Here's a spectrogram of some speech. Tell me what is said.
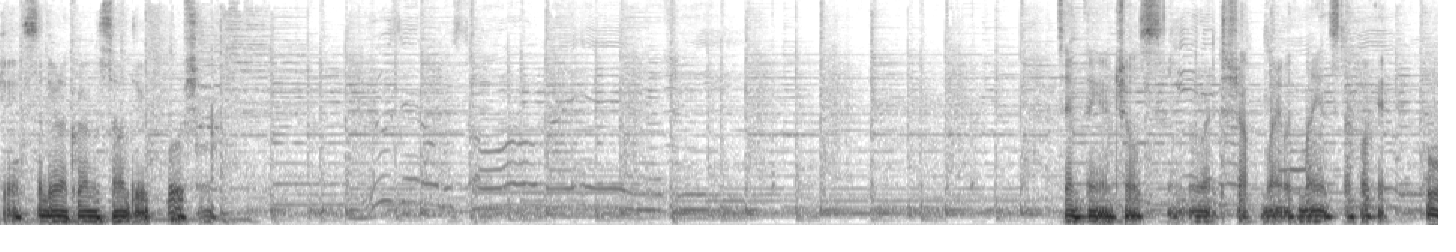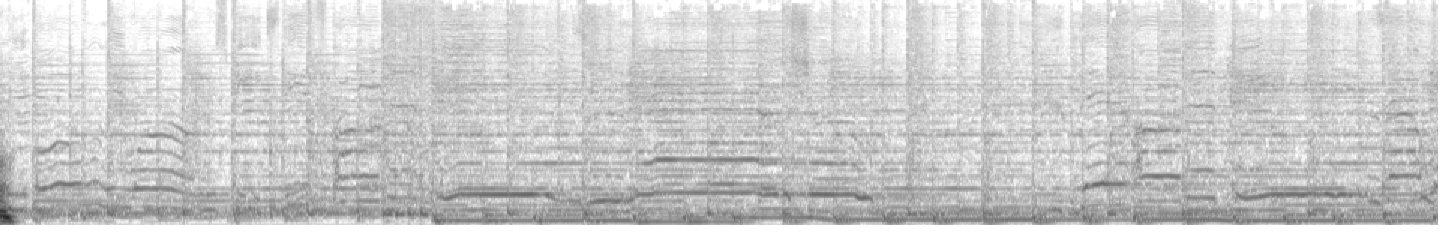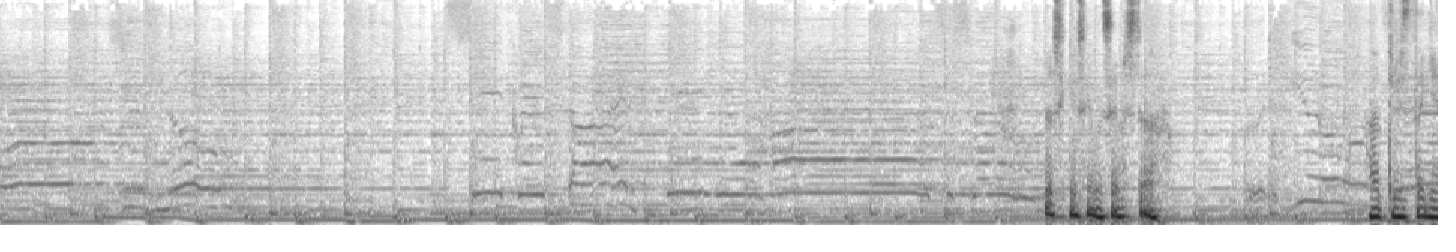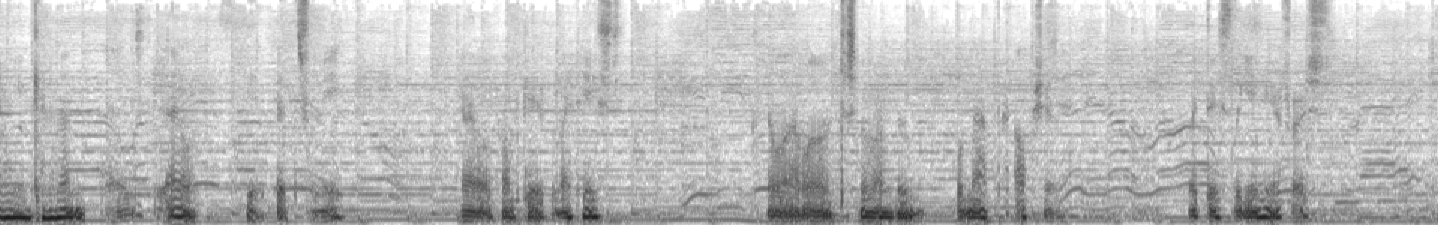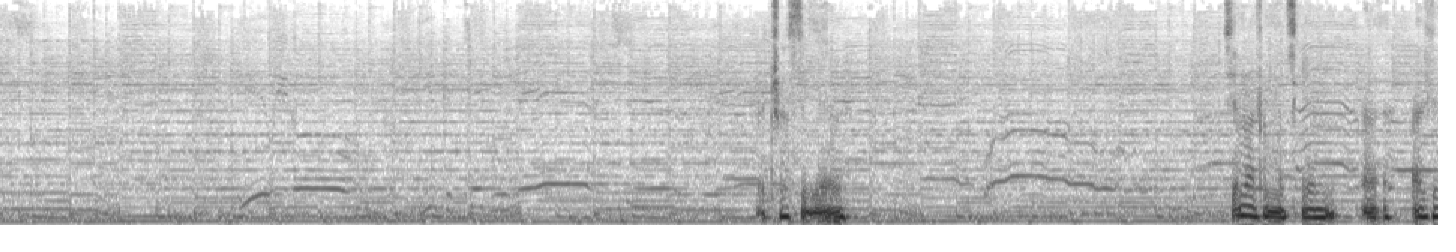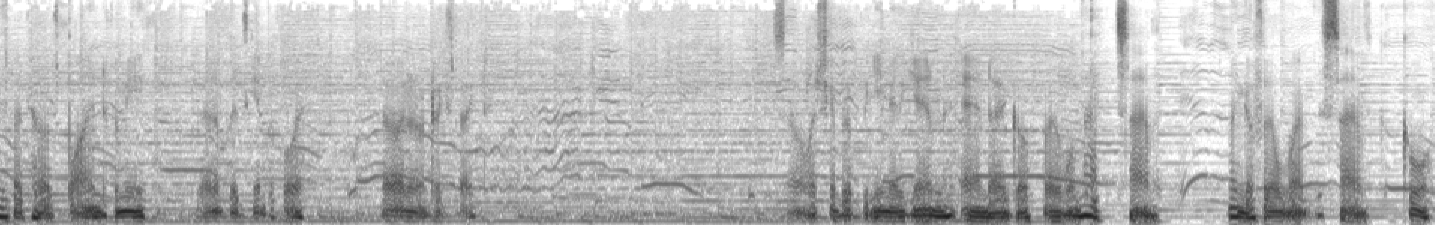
To the sound of the explosion. Same thing in went to shop money with money and stuff. Okay, cool. Just saying the same stuff. Uh, there's the gaming kind of I don't it fits for me. Kind of a little complicated for my taste. So I will just move on to the map option. Like this the game here first. I trust again. I'm not from this game. Uh, as you can tell, it's blind for me. I haven't played this game before, so I don't know what to expect. So let's get up the game again, and I go for the one map this time. I'm gonna go for the one this time. Cool.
